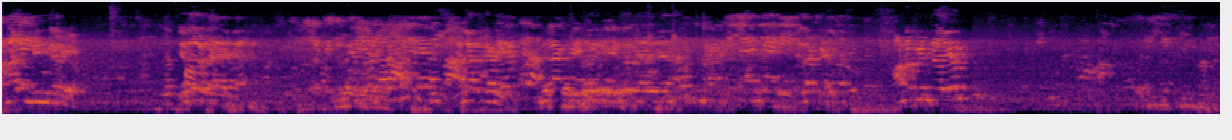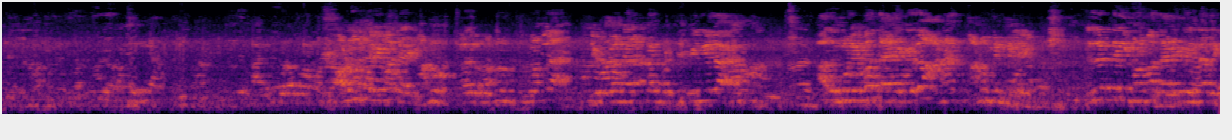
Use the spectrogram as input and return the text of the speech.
அனல் மின் நிலையம் எதுல தயாரிக்கிறாங்க? நிலக்கரி. எதுல தயாரிக்கிறாங்க? நிலக்கரி. அணு மின் நிலையம் அணு மூலியமா தயாரிக்கும் அணு அது அணு சொல்லுவாங்கல்ல நியூட்டன் எலக்ட்ரான் படிச்சிருக்கீங்கல்ல அது மூலியமா தயாரிக்கிறது அணு அணு மின் நிலையம் நிலக்கரி மூலமா தயாரிக்கிறது என்னது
